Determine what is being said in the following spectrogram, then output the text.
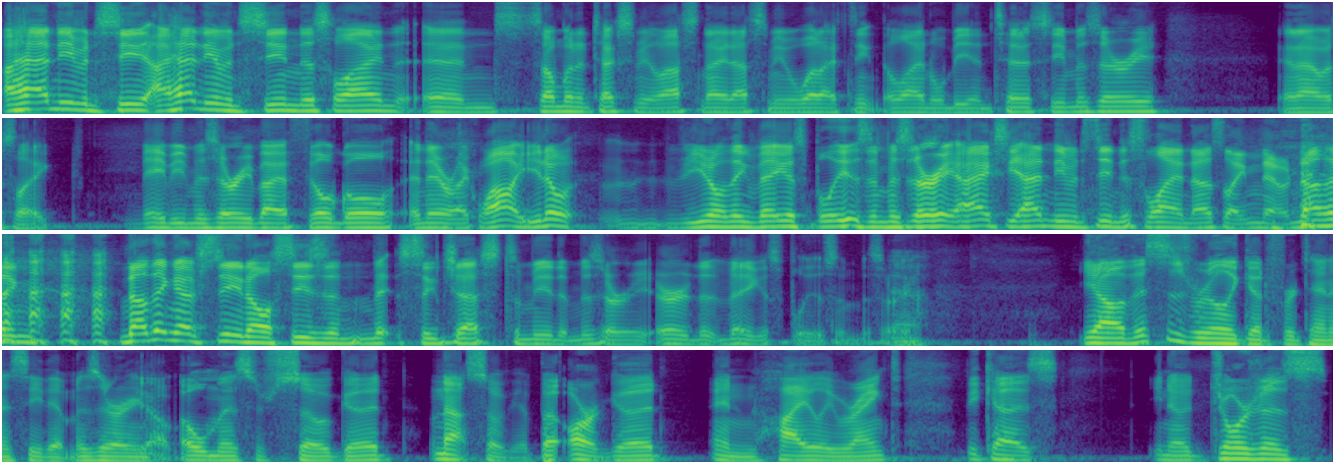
I hadn't even seen I hadn't even seen this line, and someone had texted me last night asking me what I think the line will be in Tennessee, Missouri, and I was like, maybe Missouri by a field goal, and they were like, wow, you don't you don't think Vegas believes in Missouri? I actually hadn't even seen this line. I was like, no, nothing nothing I've seen all season suggests to me that Missouri or that Vegas believes in Missouri. Yeah. Know, this is really good for Tennessee that Missouri and Yep. Ole Miss are so good. Not so good, but are good and highly ranked because, you know, Georgia's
